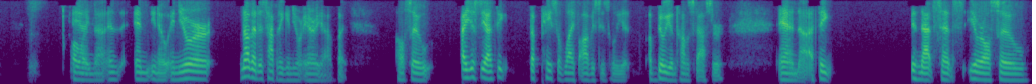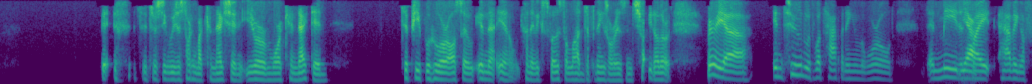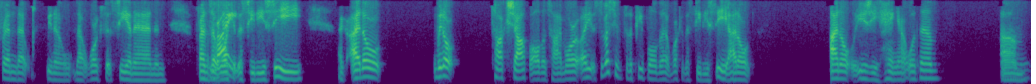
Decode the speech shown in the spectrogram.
Always. and uh, and and you know, and you're not that it's happening in your area, but also, I just yeah, I think the pace of life obviously is going to get a billion times faster, and uh, I think in that sense, you're also. It, it's interesting. We were just talking about connection. You're more connected to people who are also in that, you know, kind of exposed to a lot of different things, or is in, you know, they're very uh, in tune with what's happening in the world. And me, Yeah. despite having a friend that you know that works at CNN and friends that Right. work at the CDC, like I don't, we don't talk shop all the time, or especially for the people that work at the CDC, I don't, I don't usually hang out with them. Um, Mhm.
